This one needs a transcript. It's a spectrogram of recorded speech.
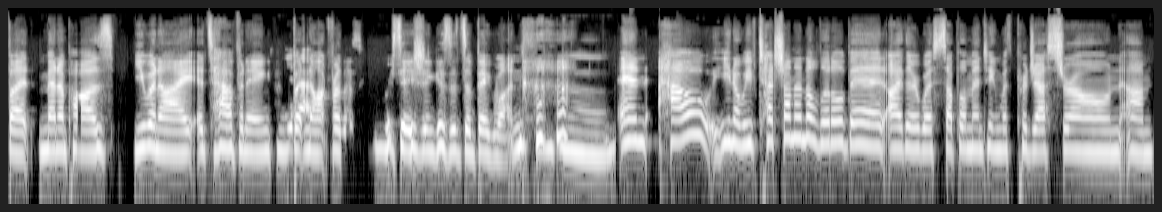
But menopause you and I, it's happening, yeah. but not for this conversation because it's a big one. mm-hmm. And how, you know, we've touched on it a little bit, either with supplementing with progesterone. Um,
